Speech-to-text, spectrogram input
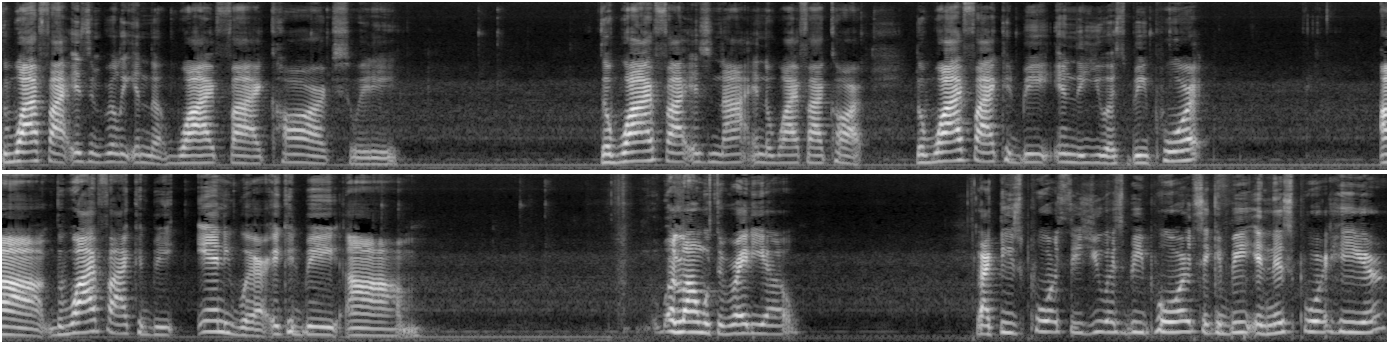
The Wi-Fi isn't really in the Wi-Fi card, sweetie. The Wi-Fi is not in the Wi-Fi card. The Wi-Fi could be in the USB port. Um, the Wi-Fi could be anywhere. It could be um, along with the radio. Like these ports, these USB ports, it could be in this port here.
